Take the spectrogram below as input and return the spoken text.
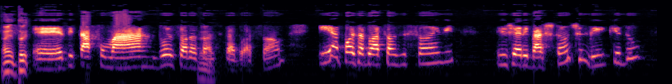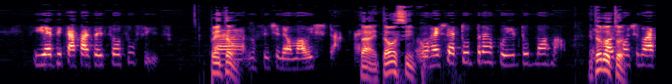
Ah, então... é, evitar fumar duas horas é. antes da doação. E após a doação de sangue, ingerir bastante líquido e evitar fazer esforço físico. Para então, não sentir nenhum mal-estar. Né? Tá, então assim. O resto é tudo tranquilo, tudo normal. Então, ele doutor. Pode continuar,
